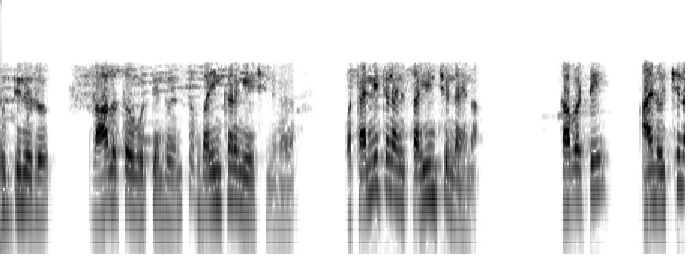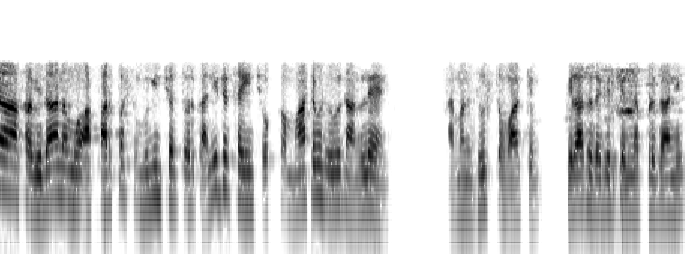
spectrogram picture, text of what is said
గుద్దినరు రాళ్ళతో కొట్టిండు ఎంతో భయంకరంగా వేసిండు కదా. వాటన్నిటిని ఆయన సహించిండు ఆయన. కాబట్టి ఆయన వచ్చిన ఒక విధానము ఆ పర్పస్ ముగించేంత వరకు అన్నిటిని సహించి ఒక్క మాట కూడా ఎవరు అనలే ఆయన. అది మనం చూస్తాం వాక్యం. పిలాస దగ్గరికి వెళ్ళినప్పుడు కానీ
